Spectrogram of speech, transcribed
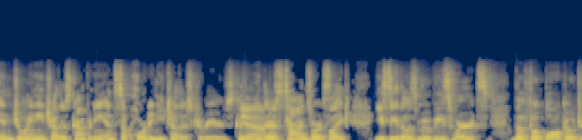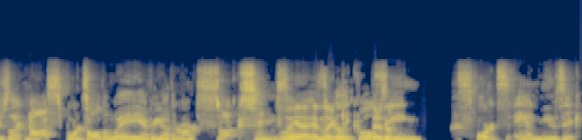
enjoying each other's company and supporting each other's careers. Because I mean, there's times where it's like you see those movies where it's the football coach is like, "Nah, sports all the way. Every other art sucks." And Well, so yeah, it's and, like, really cool there's seeing sports and music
